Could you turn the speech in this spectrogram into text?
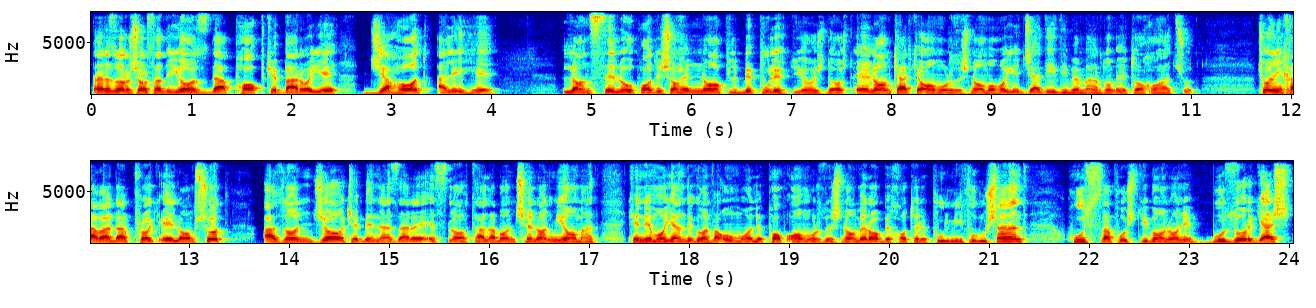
در 1411 پاپ که برای جهاد علیه لانسلو پادشاه ناپل به پول احتیاج داشت اعلام کرد که آمرزش نامه های جدیدی به مردم اعطا خواهد شد. چون این خبر در پراگ اعلام شد از آنجا که به نظر اصلاح طلبان چنان می آمد که نمایندگان و عمال پاپ آمرزش نامه را به خاطر پول می فروشند هوس و پشتیبانان بزرگش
